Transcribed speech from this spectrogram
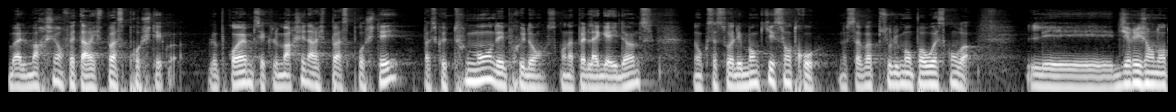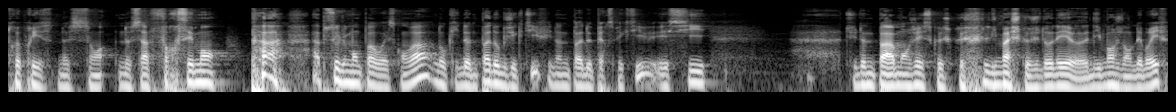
bah, le marché en fait n'arrive pas à se projeter. Quoi. Le problème c'est que le marché n'arrive pas à se projeter parce que tout le monde est prudent, ce qu'on appelle la guidance. Donc que ce soit les banquiers centraux ne savent absolument pas où est-ce qu'on va. Les dirigeants d'entreprise ne, ne savent forcément pas, absolument pas où est-ce qu'on va. Donc ils donnent pas d'objectif, ils donnent pas de perspective. Et si euh, tu donnes pas à manger l'image que je donnais euh, dimanche dans le débrief,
